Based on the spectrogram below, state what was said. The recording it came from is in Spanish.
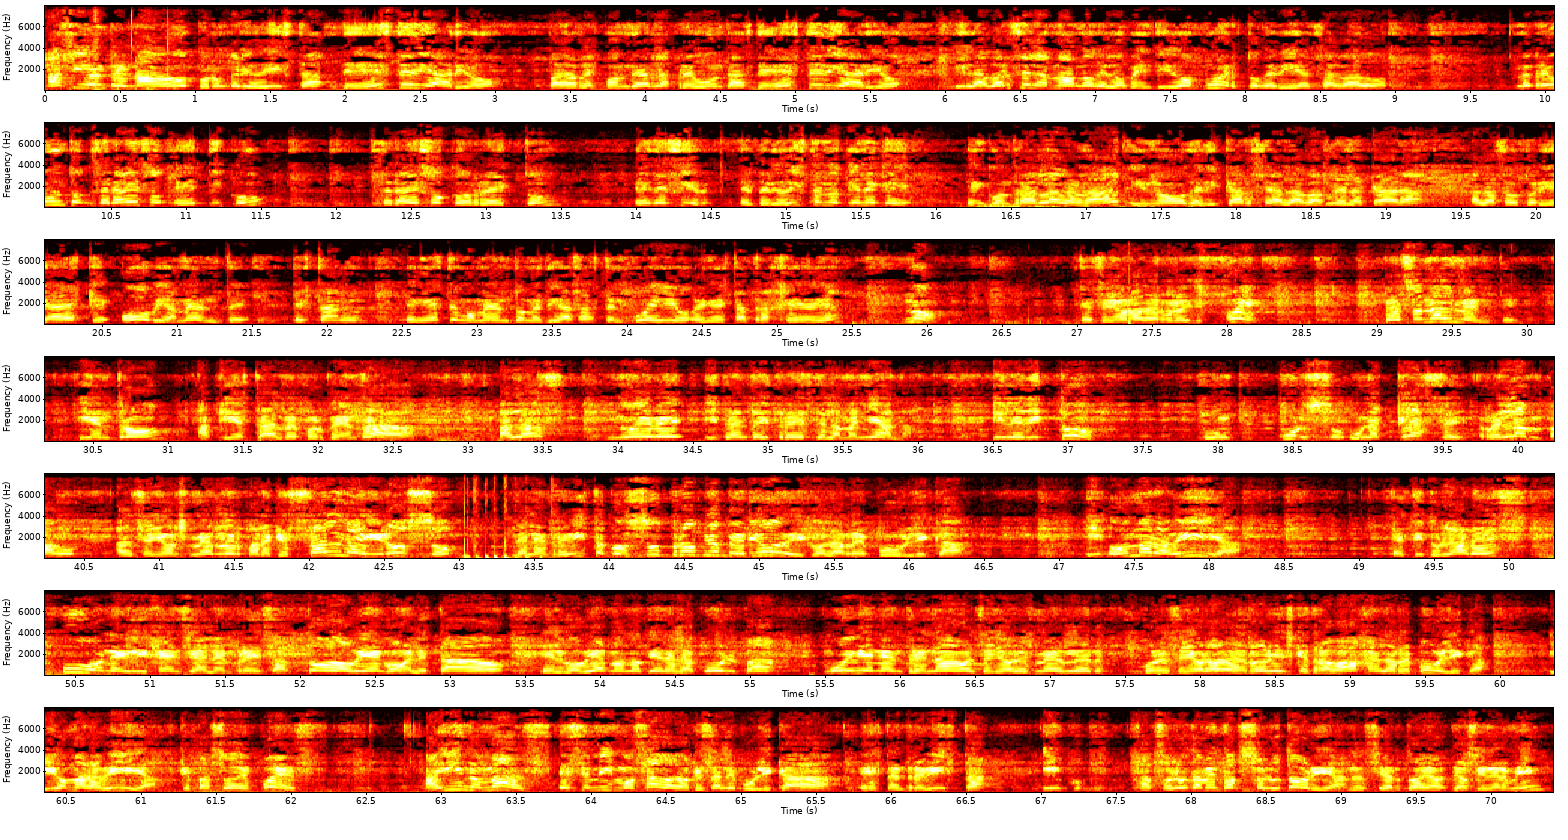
ha sido entrenado por un periodista de este diario para responder las preguntas de este diario y lavarse las manos de los 22 muertos de Villa El Salvador. Me pregunto, ¿será eso ético? ¿Será eso correcto? Es decir, el periodista no tiene que encontrar la verdad y no dedicarse a lavarle la cara a las autoridades que obviamente están en este momento metidas hasta el cuello en esta tragedia. No, el señor Aderroy fue personalmente y entró, aquí está el reporte de entrada, a las 9 y 33 de la mañana y le dictó un curso, una clase relámpago al señor Schmerler para que salga airoso de la entrevista con su propio periódico, La República. Y oh maravilla, el titular es, hubo negligencia de la empresa, todo bien con el Estado, el gobierno no tiene la culpa, muy bien entrenado el señor Schmerler por el señor Rodríguez que trabaja en la República. Y oh maravilla, ¿qué pasó después? Ahí nomás, ese mismo sábado que sale publicada esta entrevista, absolutamente absolutoria, ¿no es cierto?, de Osinermin,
